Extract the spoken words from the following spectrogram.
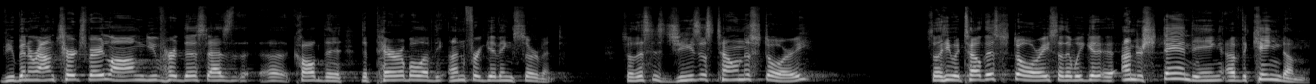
If you've been around church very long, you've heard this as uh, called the, the parable of the unforgiving servant. So, this is Jesus telling the story. So, he would tell this story so that we get an understanding of the kingdom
